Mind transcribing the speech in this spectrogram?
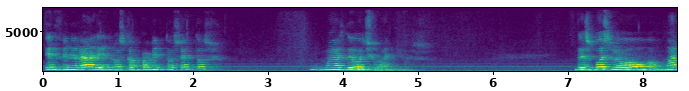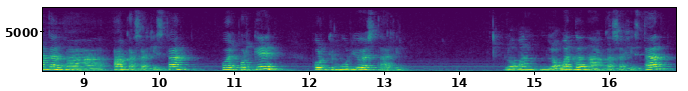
en general en los campamentos estos más de ocho años. Después lo mandan a, a Kazajistán. Pues ¿por qué? Porque murió Stalin. Lo, lo mandan a Kazajistán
